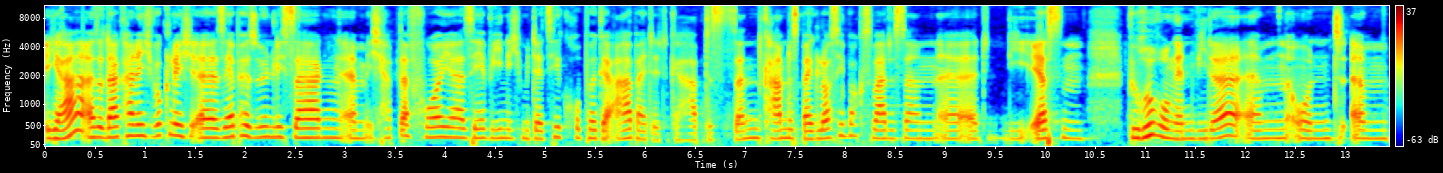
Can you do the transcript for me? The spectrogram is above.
Ja, also da kann ich wirklich äh, sehr persönlich sagen, ähm, ich habe davor ja sehr wenig mit der Zielgruppe gearbeitet gehabt. Das, dann kam das bei Glossybox, war das dann äh, die ersten Berührungen wieder. Ähm, und ähm,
